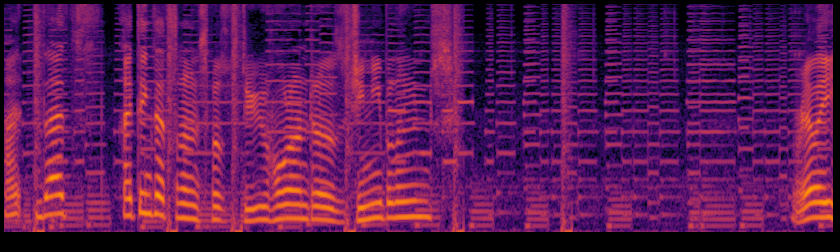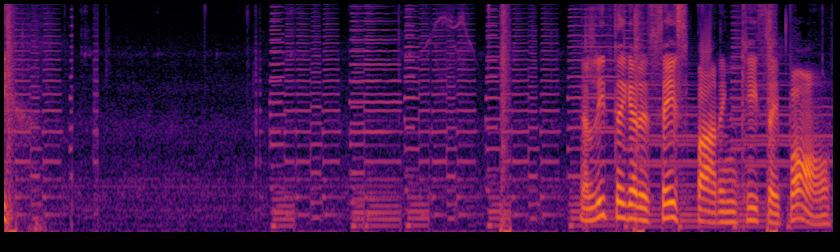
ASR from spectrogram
I, that's... I think that's what I'm supposed to do. Hold on to those genie balloons. Really? At least I got a safe spot in case I fall.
